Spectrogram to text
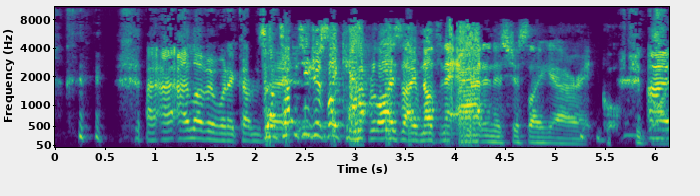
I, I, love it when it comes. Sometimes you just like capitalize. I have nothing to add, and it's just like, all right, cool. Uh,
